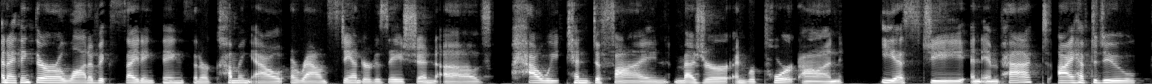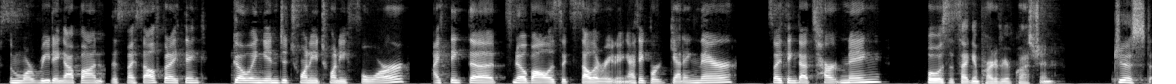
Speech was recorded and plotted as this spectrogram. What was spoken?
And I think there are a lot of exciting things that are coming out around standardization of how we can define, measure, and report on ESG and impact. I have to do some more reading up on this myself, but I think going into 2024, I think the snowball is accelerating. I think we're getting there. So I think that's heartening. What was the second part of your question? Just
